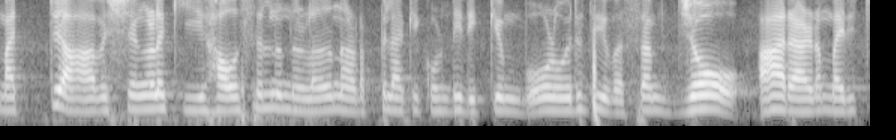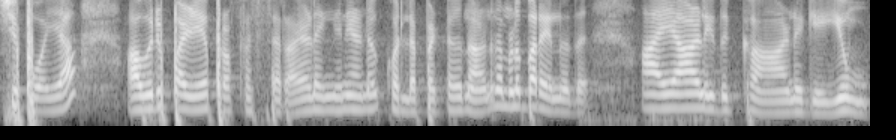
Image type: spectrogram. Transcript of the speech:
മറ്റ് ആവശ്യങ്ങൾ കീ ഹൗസിൽ നിന്നുള്ളത് നടപ്പിലാക്കിക്കൊണ്ടിരിക്കുമ്പോൾ ഒരു ദിവസം ജോ ആരാണ് മരിച്ചുപോയ ആ ഒരു പഴയ പ്രൊഫസർ അയാൾ എങ്ങനെയാണ് കൊല്ലപ്പെട്ടതെന്നാണ് നമ്മൾ പറയുന്നത്. അയാൾ ഇത് കാണുകയും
